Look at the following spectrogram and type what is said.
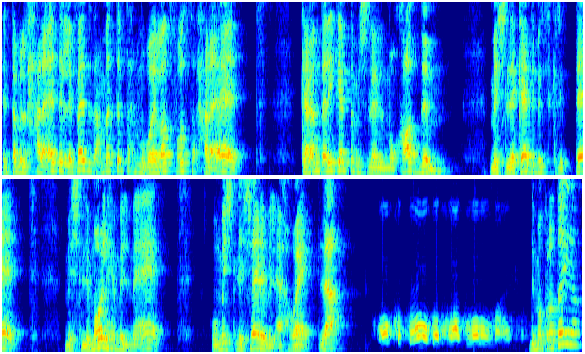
انت من الحلقات اللي فاتت عمال تفتح الموبايلات في وسط الحلقات. الكلام ده ليك انت مش للمقدم مش لكاتب السكريبتات مش لملهم المئات ومش لشارب الاهوات لا. ديمقراطية.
